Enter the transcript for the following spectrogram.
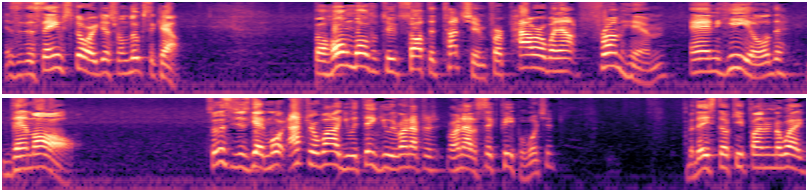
This is the same story just from Luke's account. The whole multitude sought to touch him, for power went out from him and healed them all. So this is just getting more. After a while, you would think you would run after run out of sick people, wouldn't you? But they still keep finding a way.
